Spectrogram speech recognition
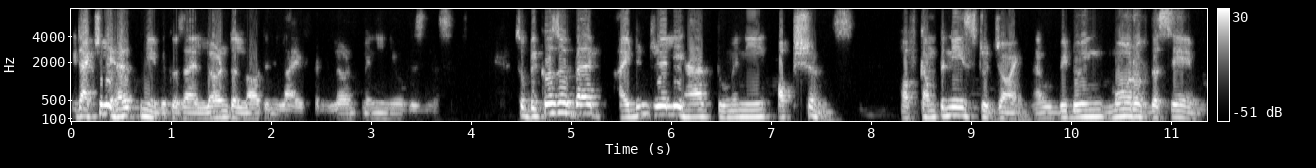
It actually helped me because I learned a lot in life and learned many new businesses. So because of that, I didn't really have too many options of companies to join. I would be doing more of the same,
